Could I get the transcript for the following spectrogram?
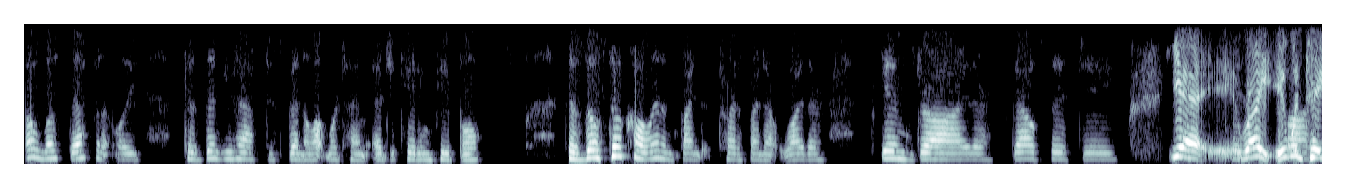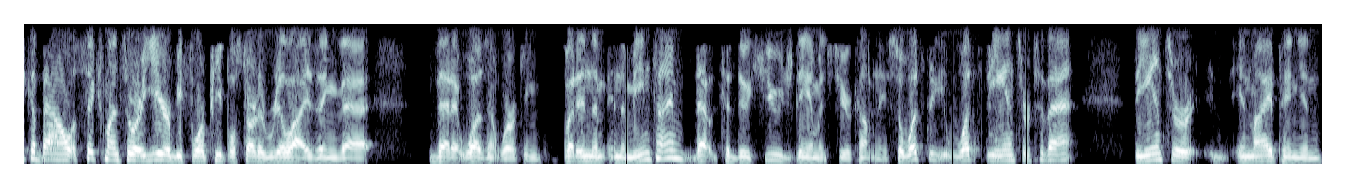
Oh, most definitely, because then you have to spend a lot more time educating people, because they'll still call in and find try to find out why their skin's dry, their scalp's itchy. Yeah, right. It would take about six months or a year before people started realizing that that it wasn't working. But in the in the meantime, that could do huge damage to your company. So what's the what's the answer to that? The answer, in my opinion,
